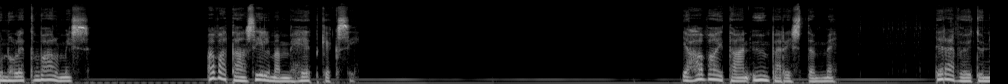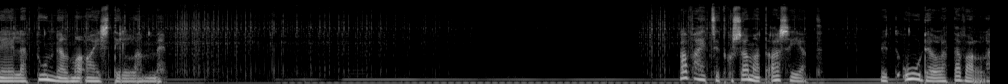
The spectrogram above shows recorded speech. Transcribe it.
Kun olet valmis, avataan silmämme hetkeksi ja havaitaan ympäristömme terävöityneellä tunnelmaaistillamme. Havaitsetko samat asiat nyt uudella tavalla?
